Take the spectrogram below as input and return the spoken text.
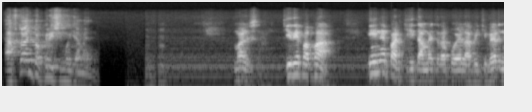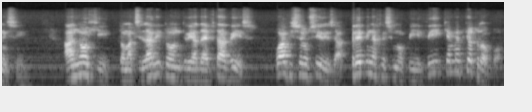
Αυτό είναι το κρίσιμο για μένα. Μάλιστα. Κύριε Παπά, είναι επαρκή τα μέτρα που έλαβε η κυβέρνηση; Αν όχι, το μαξιλάρι των 37 δις που άφησε ο ΣΥΡΙΖΑ πρέπει να χρησιμοποιηθεί και με ποιο τρόπο;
